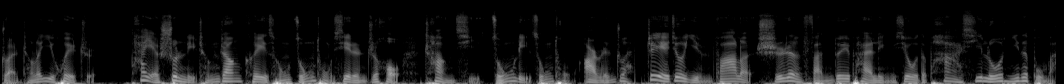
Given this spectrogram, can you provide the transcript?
转成了议会制。他也顺理成章可以从总统卸任之后唱起总理总统二人转，这也就引发了时任反对派领袖的帕西罗尼的不满。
